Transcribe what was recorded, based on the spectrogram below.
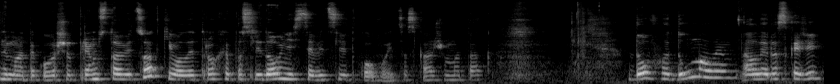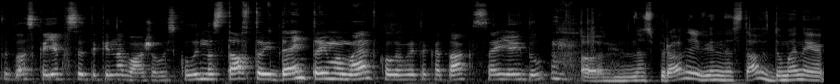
Нема такого, що прям 100%, але трохи послідовність відслідковується, скажімо так. Довго думали, але розкажіть, будь ласка, як все-таки наважилось? Коли настав той день, той момент, коли ви така, так, все, я йду. Е, Насправді він не став. До мене,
